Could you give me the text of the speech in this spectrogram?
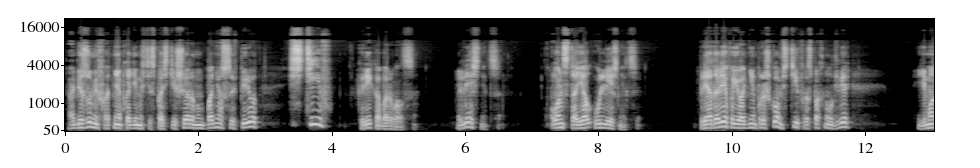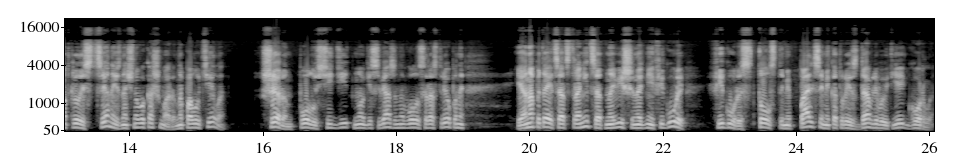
Обезумев от необходимости спасти Шерон, он понесся вперед. «Стив!» — крик оборвался. «Лестница!» Он стоял у лестницы. Преодолев ее одним прыжком, Стив распахнул дверь. Ему открылась сцена из ночного кошмара. На полу тело. Шерон полу сидит, ноги связаны, волосы растрепаны, и она пытается отстраниться от нависшей над ней фигуры, фигуры с толстыми пальцами, которые сдавливают ей горло.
